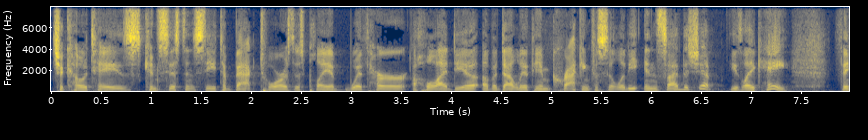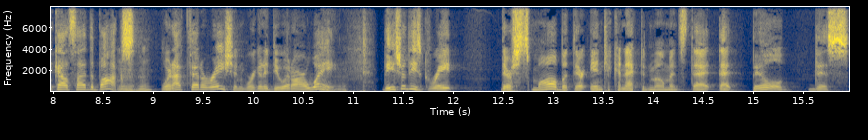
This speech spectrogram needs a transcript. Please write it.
Chakotay's consistency to back Torres' play with her a whole idea of a dilithium cracking facility inside the ship. He's like, hey, think outside the box. Mm-hmm. We're not Federation. We're going to do it our way. Mm-hmm. These are these great they're small but they're interconnected moments that that build this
